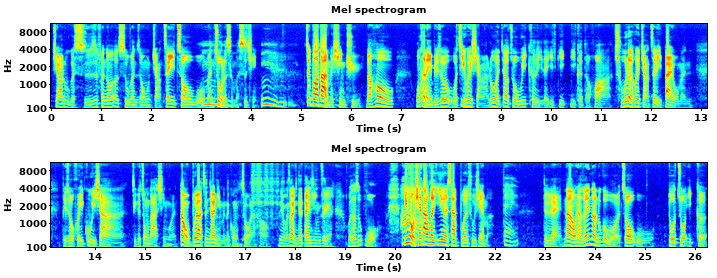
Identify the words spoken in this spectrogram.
加入个十分钟、二十五分钟，讲这一周我们做了什么事情。嗯，这不知道大家有没有兴趣？然后我可能也比如说我自己会想啊，如果要做 weekly 的一一一个的话，除了会讲这礼拜我们比如说回顾一下这个重大新闻，但我不要增加你们的工作了 哈。我知道你在担心这个，我说是我，因为我现在大部分一二三不会出现嘛。对，对不对？那我想说，诶，那如果我周五多做一个，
